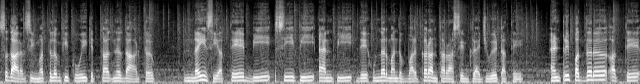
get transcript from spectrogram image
ਸਧਾਰਨ ਸੀ, ਮਤਲਬ ਕਿ ਕੋਈ ਕਿੱਤਾ ਨਿਰਧਾਰਤ ਨਹੀਂ ਸੀ ਅਤੇ BCPNP ਦੇ ਹੁਨਰਮੰਦ ਵਰਕਰ, ਅੰਤਰਰਾਸ਼ਟਰੀ ਗ੍ਰੈਜੂਏਟ ਅਤੇ ਐਂਟਰੀ ਪੱਧਰ ਅਤੇ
